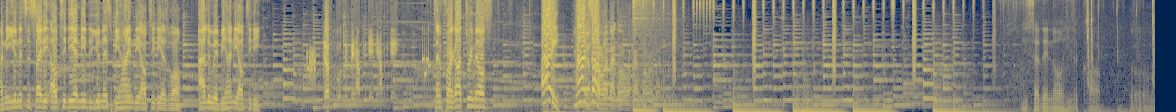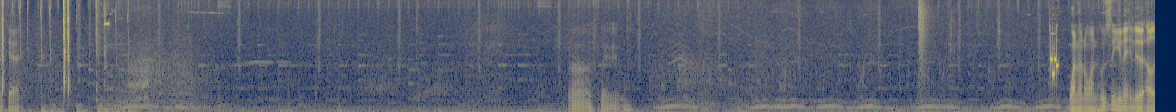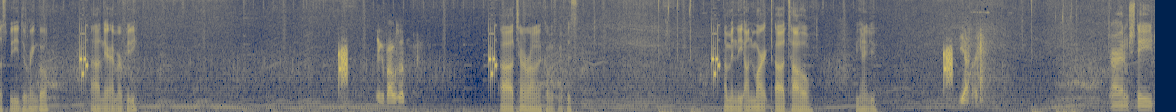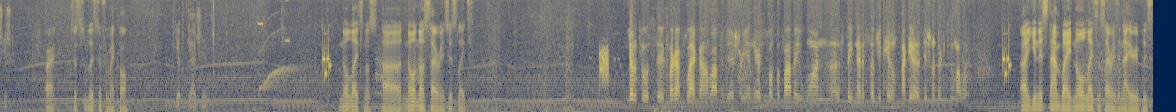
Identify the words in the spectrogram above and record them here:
I need units inside the LTD. I need the units behind the LTD as well. Alleyway behind the LTD. Delta 206, they hopping the gate, they hopping the gate. 10 4, I got three mils. Hey! Hands Yeah, up! Right back, right back, right back. He said they know he's a cop. Oh my god. Uh, maybe. One on one. Who's the unit in the LSPD? Durango, uh, near MRPD. Think if I was up. Uh, turn around and come with me, please. I'm in the unmarked uh, Tahoe behind you. Yeah, sorry. Alright, I'm staged. All right, just listen for my call. Yep, got you. No lights, no uh, no no sirens, just lights. Delta 206, I got flagged down by a pedestrian. There's postal 581 uh, stating that a subject hit him. I get an additional 32 my way. Uh, units stand by. No lights and sirens in that area, please.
